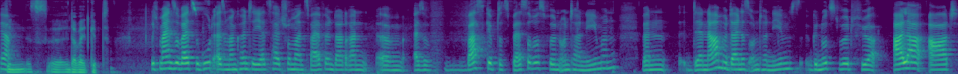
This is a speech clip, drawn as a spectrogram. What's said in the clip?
ja. den es äh, in der Welt gibt. Ich meine, soweit so gut. Also man könnte jetzt halt schon mal zweifeln daran, ähm, also was gibt es Besseres für ein Unternehmen, wenn der Name deines Unternehmens genutzt wird für aller Art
